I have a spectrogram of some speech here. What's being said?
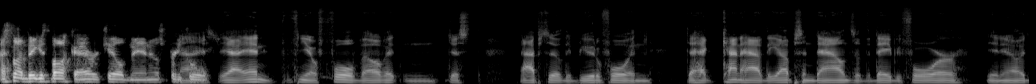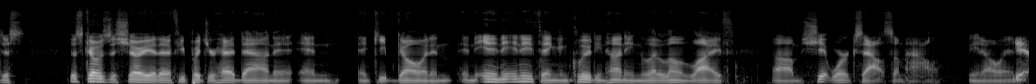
that's my biggest buck I ever killed, man. It was pretty nice. cool. Yeah, and you know, full velvet and just absolutely beautiful and to kind of have the ups and downs of the day before, you know, it just just goes to show you that if you put your head down and and, and keep going and, and in anything including hunting, let alone life, um, shit works out somehow, you know, and yeah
